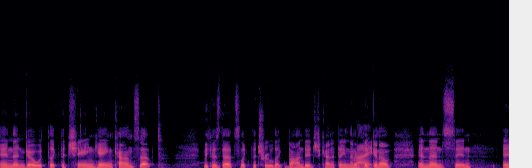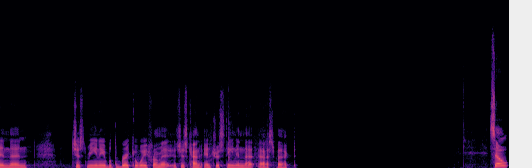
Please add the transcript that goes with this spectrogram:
and then go with like the chain gang concept because that's like the true like bondage kind of thing that Right. I'm thinking of and then sin and then just being able to break away from it it's just kind of interesting in that aspect So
